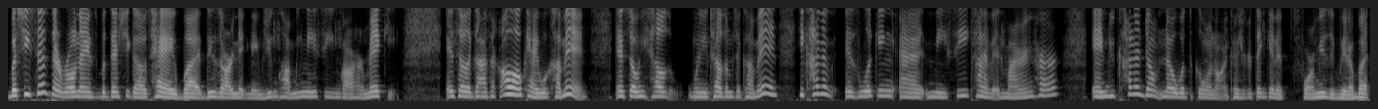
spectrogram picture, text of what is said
but she says their real names, but then she goes, "Hey, but these are our nicknames. You can call me Niecy. You can call her Mickey." And so the guy's like, "Oh, okay, we'll come in." And so he tells when he tells him to come in, he kind of is looking at Niecy, kind of admiring her, and you kind of don't know what's going on because you're thinking it's for a music video, but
